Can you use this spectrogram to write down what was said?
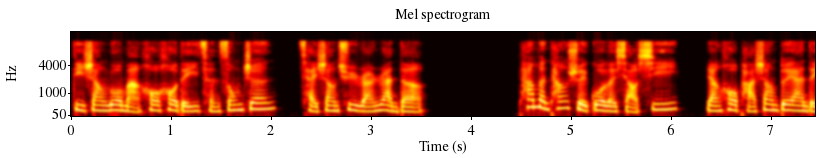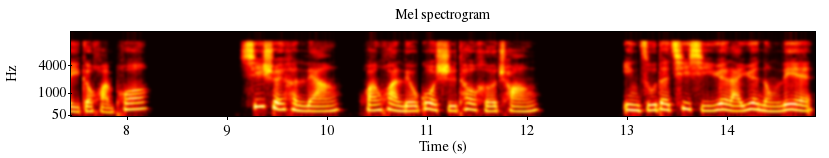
地上落满厚厚的一层松针，踩上去软软的。他们趟水过了小溪。然后爬上对岸的一个缓坡，溪水很凉，缓缓流过石头河床。影族的气息越来越浓烈，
